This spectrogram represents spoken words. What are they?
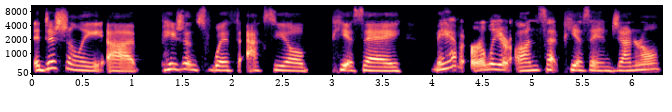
additionally, uh, patients with axial PSA may have earlier onset PSA in general.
